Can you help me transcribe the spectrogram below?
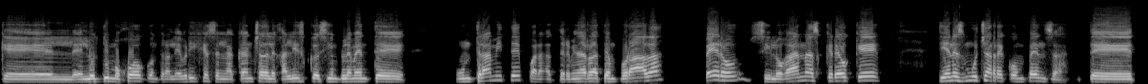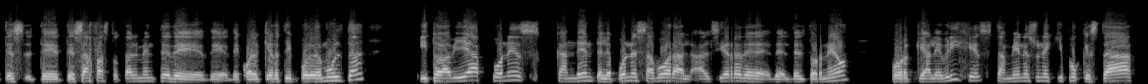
que el, último juego contra Lebrijes en la cancha del Jalisco es simplemente un trámite para terminar la temporada, pero si lo ganas, creo que tienes mucha recompensa, te, te, zafas totalmente de, cualquier tipo de multa y todavía pones candente, le pones sabor al, cierre del torneo porque Alebrijes también es un equipo que está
